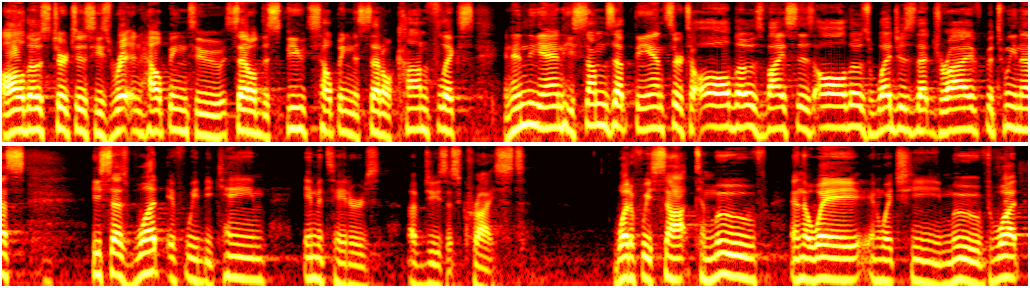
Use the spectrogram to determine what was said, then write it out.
all those churches he's written helping to settle disputes, helping to settle conflicts. And in the end, he sums up the answer to all those vices, all those wedges that drive between us. He says, What if we became imitators of Jesus Christ? What if we sought to move in the way in which he moved? What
